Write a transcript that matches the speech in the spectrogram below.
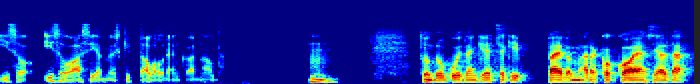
iso, iso asia myöskin talouden kannalta. Hmm. Tuntuu kuitenkin, että sekin päivämäärä koko ajan sieltä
